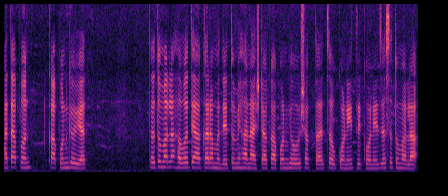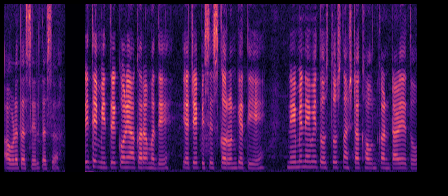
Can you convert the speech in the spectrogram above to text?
आता आपण कापून घेऊयात. तर तुम्हाला हवं त्या आकारामध्ये तुम्ही हा नाश्ता कापून घेऊ शकता. चौकोनी त्रिकोणी जसं तुम्हाला आवडत असेल तसं. इथे मी त्रिकोणी आकारामध्ये याचे पीसेस करून घेते आहे नेहमी नेहमी तोच तोच नाश्ता खाऊन कंटाळ येतो.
